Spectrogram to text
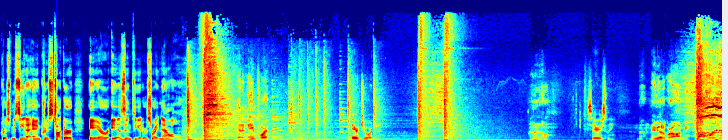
Chris Messina, and Chris Tucker. Air is in theaters right now. You got a name for it? Air Jordan. I don't know. Seriously? Maybe it'll grow on me.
